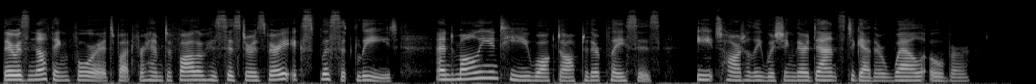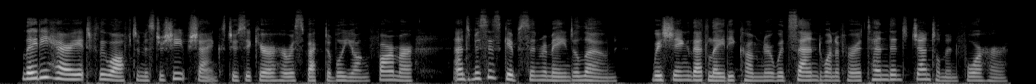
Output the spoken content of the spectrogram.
There was nothing for it but for him to follow his sister's very explicit lead, and Molly and he walked off to their places, each heartily wishing their dance together well over. Lady Harriet flew off to Mr. Sheepshanks to secure her respectable young farmer, and Mrs. Gibson remained alone, wishing that Lady Cumnor would send one of her attendant gentlemen for her.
